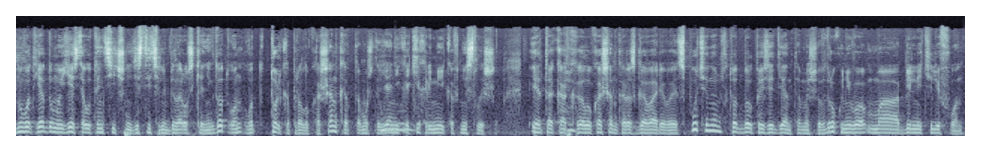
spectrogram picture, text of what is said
Ну вот, я думаю, есть аутентичный, действительно белорусский анекдот. Он вот только про Лукашенко, потому что я никаких ремейков не слышал. Это как Лукашенко разговаривает с Путиным, тот был президентом еще. Вдруг у него мобильный телефон.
